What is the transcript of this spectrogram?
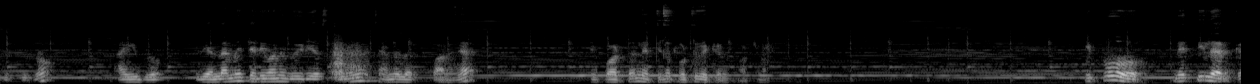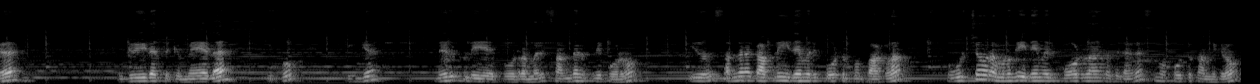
கொடுத்துருக்கோம் ஐப்ரோ இது எல்லாமே தெளிவான வீடியோஸ் வந்து சேனலில் இருக்குது பாருங்கள் இப்போ அடுத்த நெத்தியில் பொட்டு வைக்கிறது பார்க்கலாம். இப்போது நெத்தியில் இருக்க கிரீடத்துக்கு மேலே இப்போது இங்கே நெருப்புலேயே போடுற மாதிரி சந்தனத்துலேயே போடுறோம். இது வந்து சந்தன காப்புலையும் இதே மாதிரி போட்டிருப்போம் பார்க்கலாம். உற்சவ இதே மாதிரி போடலாங்கிறதுக்காக சும்மா போட்டு காமிக்கிறோம்.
